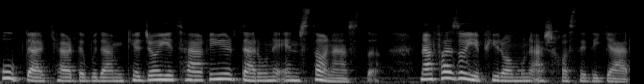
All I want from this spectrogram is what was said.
خوب درک کرده بودم که جای تغییر درون انسان است نه فضای پیرامون اشخاص دیگر.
